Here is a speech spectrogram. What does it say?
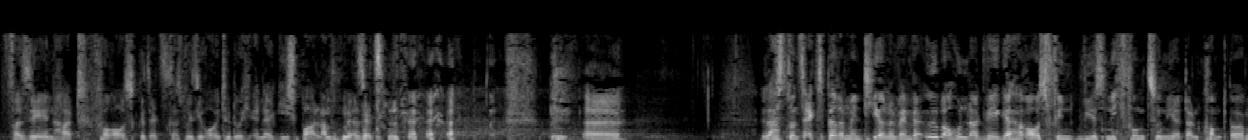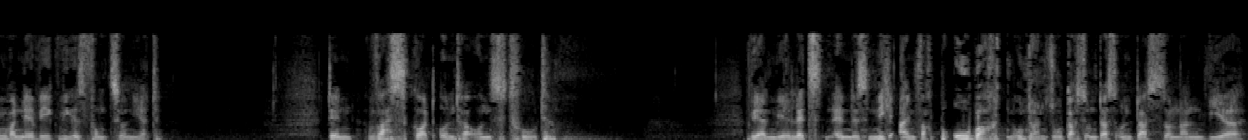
versehen hat, vorausgesetzt, dass wir sie heute durch Energiesparlampen ersetzen. äh, lasst uns experimentieren. Und wenn wir über 100 Wege herausfinden, wie es nicht funktioniert, dann kommt irgendwann der Weg, wie es funktioniert. Denn was Gott unter uns tut, werden wir letzten Endes nicht einfach beobachten und dann so das und das und das, sondern wir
